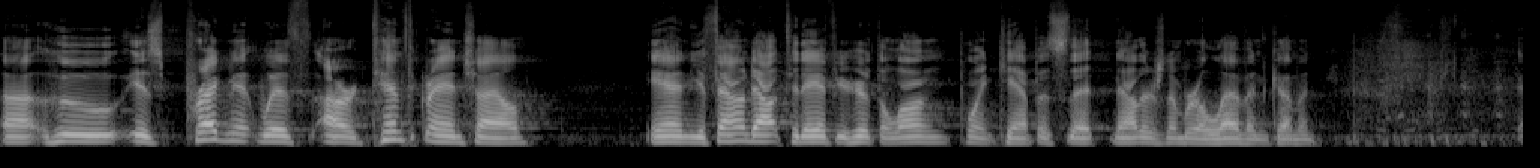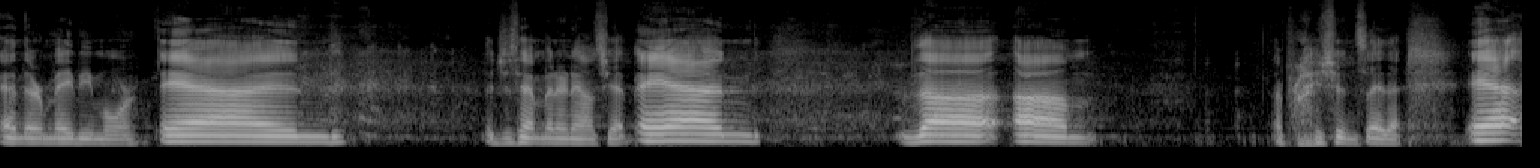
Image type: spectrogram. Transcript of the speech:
uh, who is pregnant with our 10th grandchild, and you found out today, if you're here at the Long Point campus, that now there's number 11 coming and there may be more. And it just hasn't been announced yet. And the, um, I probably shouldn't say that. And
